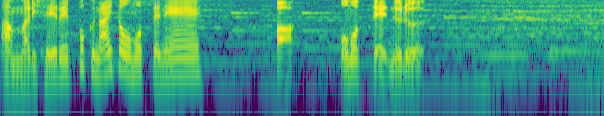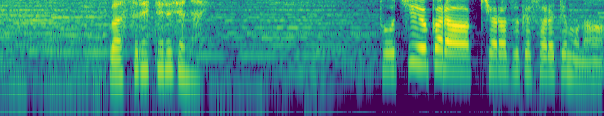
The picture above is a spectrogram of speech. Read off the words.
あんまり精霊っぽくないと思ってね。あ思ってぬる。忘れてるじゃない。途中からキャラ付けされてもな。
